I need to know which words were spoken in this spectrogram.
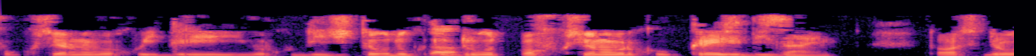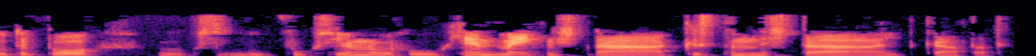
фокусирано върху игри и върху диджитал, докато да. другото е по-фокусирано върху crazy дизайн. Тоест, другото е по-фокусирано върху хендмейд неща, къстъм неща и така нататък.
